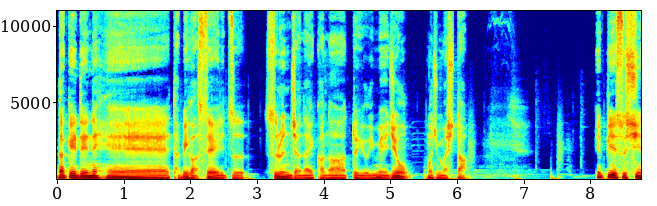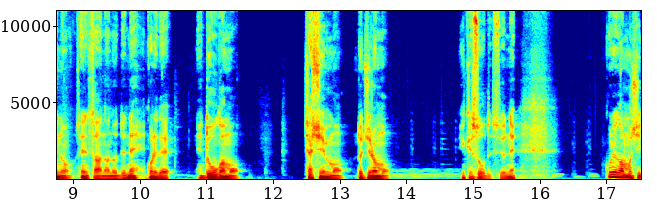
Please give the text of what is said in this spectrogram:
だけでね、えー、旅が成立するんじゃないかなというイメージを持ちました。APS-C のセンサーなのでね、これで動画も写真もどちらもいけそうですよね。これがもし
